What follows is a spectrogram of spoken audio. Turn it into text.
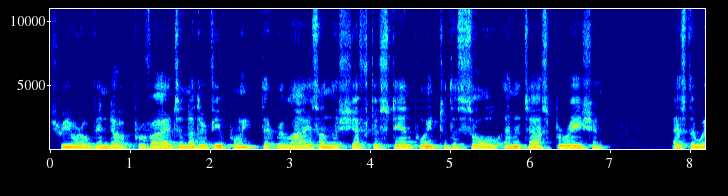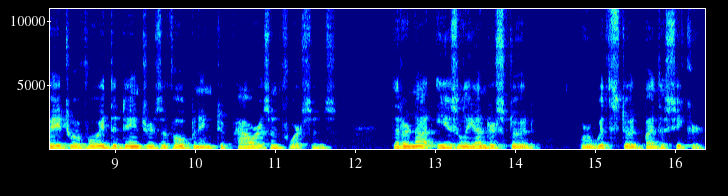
Sri Aurobindo provides another viewpoint that relies on the shift of standpoint to the soul and its aspiration as the way to avoid the dangers of opening to powers and forces that are not easily understood or withstood by the seeker.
